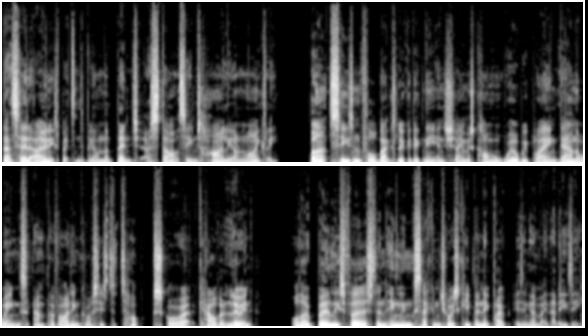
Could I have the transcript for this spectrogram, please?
That said, I only expect him to be on the bench. A start seems highly unlikely. But seasoned fullbacks Luca Digne and Seamus Coleman will be playing down the wings and providing crosses to top scorer Calvert Lewin, although Burnley's first and England's second choice keeper Nick Pope isn't going to make that easy.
